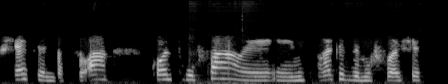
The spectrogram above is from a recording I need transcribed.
שתן, בצואה, כל תרופה אה, אה, מתפרקת ומופרשת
